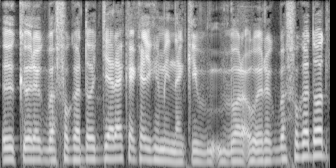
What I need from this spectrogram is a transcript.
ők örökbefogadott gyerekek, egyébként mindenki örökbefogadott.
